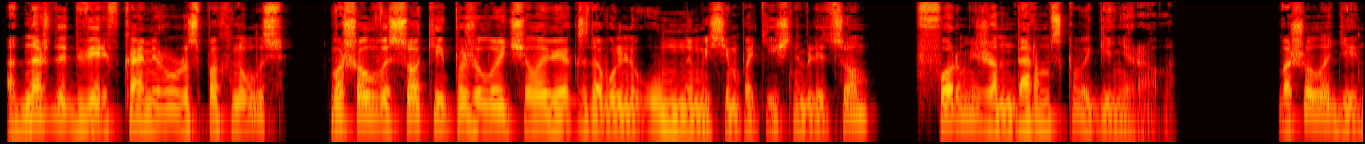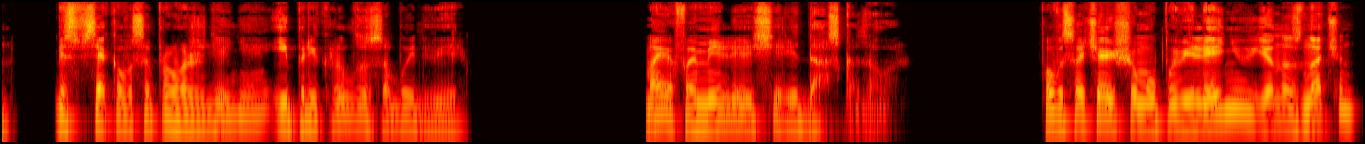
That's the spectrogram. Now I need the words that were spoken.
Однажды дверь в камеру распахнулась, вошел высокий пожилой человек с довольно умным и симпатичным лицом в форме жандармского генерала. Вошел один, без всякого сопровождения, и прикрыл за собой дверь. «Моя фамилия Середа», — сказал он. «По высочайшему повелению я назначен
